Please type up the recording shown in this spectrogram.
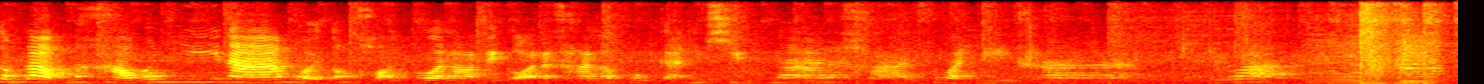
สำหรับนะคะวันนี้นะหมวยต้องขอตัวลาไปก่อนนะคะ แล้วพบกันที่คลิปหน้านะคะ สวัสดีค่ะบ๊ายบาย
